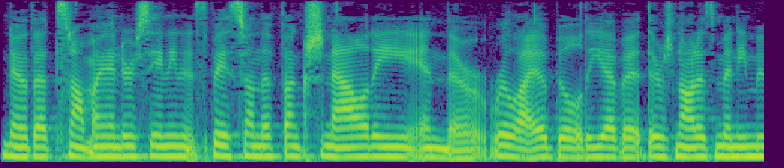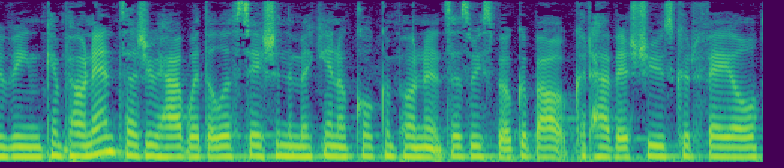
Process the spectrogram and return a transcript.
No, that's not my understanding. It's based on the functionality and the reliability of it. There's not as many moving components as you have with the lift station. The mechanical components, as we spoke about, could have issues, could fail.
